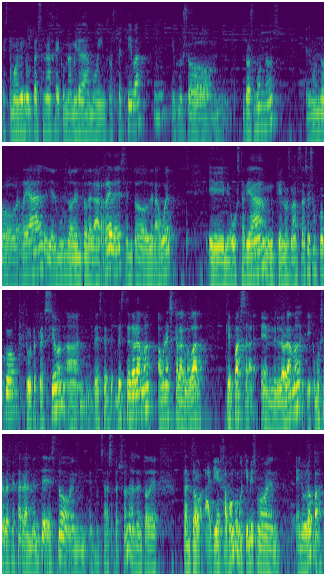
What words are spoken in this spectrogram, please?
Estamos viendo un personaje con una mirada muy introspectiva, incluso mm, dos mundos, el mundo real y el mundo dentro de las redes, dentro de la web. Y me gustaría que nos lanzases un poco tu reflexión a- de, este, de este drama a una escala global. ¿Qué pasa en el drama y cómo se refleja realmente esto en, en muchas personas, dentro de tanto allí en Japón como aquí mismo en, en Europa?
